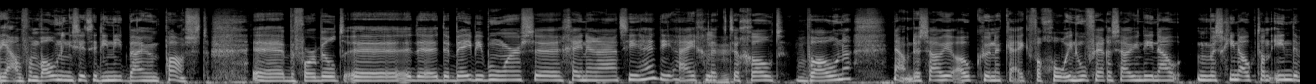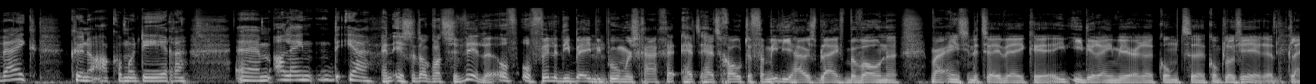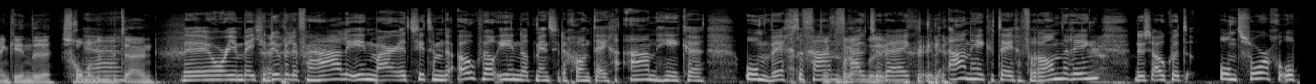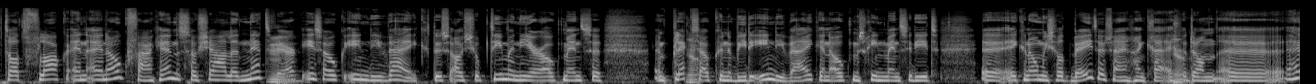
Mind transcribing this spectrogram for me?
ja, of een woning zitten die niet bij hun past. Uh, bijvoorbeeld uh, de, de babyboomers uh, generatie, hè, die eigenlijk mm -hmm. te groot wonen. Nou, dan zou je ook kunnen kijken van goh, in hoeverre zou je die nou misschien ook dan in de wijk kunnen accommoderen. Um, alleen, ja. En is dat ook wat ze willen? Of, of willen die babyboomers graag het, het grote familiehuis blijven bewonen, waar eens in de twee weken iedereen weer komt, komt logeren? De kleinkinderen, schommelen ja. in de tuin. Daar hoor je een beetje dubbele verhalen in, maar maar het zit hem er ook wel in dat mensen er gewoon tegen aanhikken om weg te gaan uit de wijk. Aanhikken tegen verandering. Ja. Dus ook het ontzorgen op dat vlak. En, en ook vaak, hè, het sociale netwerk mm. is ook in die wijk. Dus als je op die manier ook mensen een plek ja. zou kunnen bieden in die wijk. En ook misschien mensen die het uh, economisch wat beter zijn gaan krijgen ja. dan uh,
